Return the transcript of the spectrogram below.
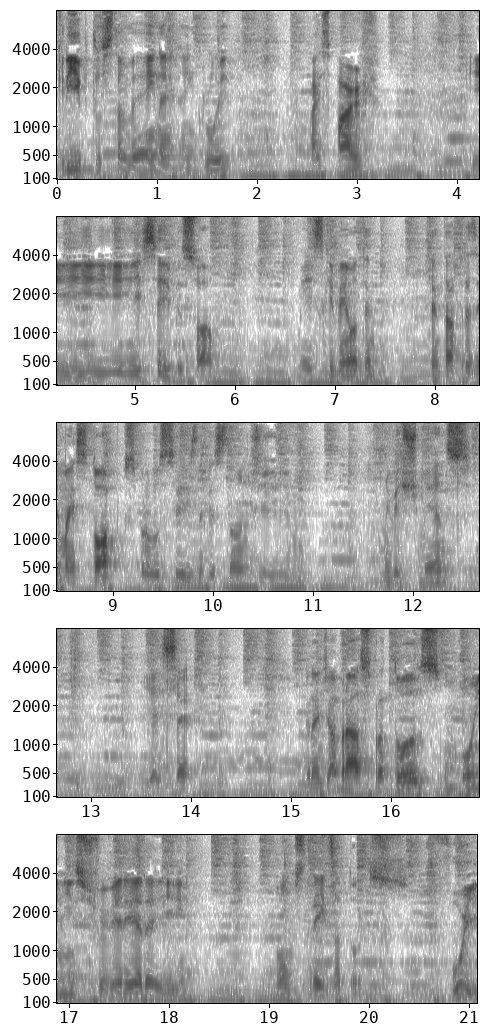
criptos também, né? Inclui, faz parte. E é isso aí, pessoal. Mês que vem eu vou tentar trazer mais tópicos para vocês na questão de investimentos e etc. Um grande abraço para todos, um bom início de fevereiro aí, bons trades a todos. Fui!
